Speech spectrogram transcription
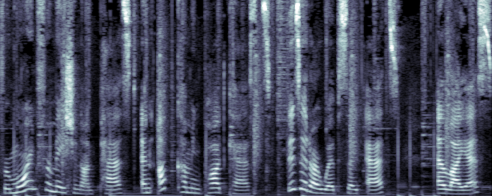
For more information on past and upcoming podcasts, visit our website at lis.epfl.ch.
